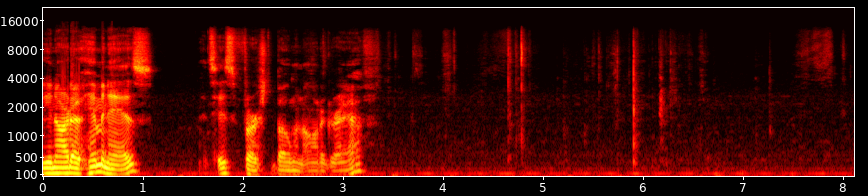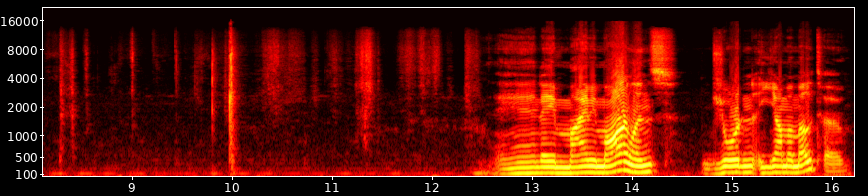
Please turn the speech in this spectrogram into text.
Leonardo Jimenez. That's his first Bowman autograph. And a Miami Marlins, Jordan Yamamoto.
